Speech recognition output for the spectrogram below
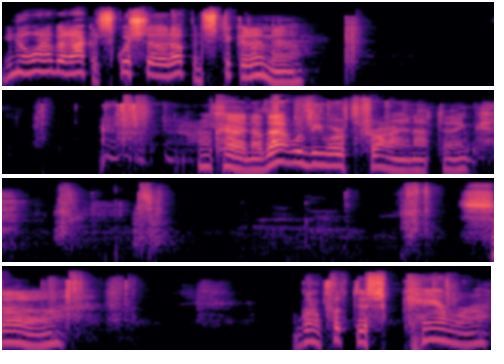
You know what? I bet I could squish that up and stick it in there. Okay, now that would be worth trying, I think. So, I'm going to put this camera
